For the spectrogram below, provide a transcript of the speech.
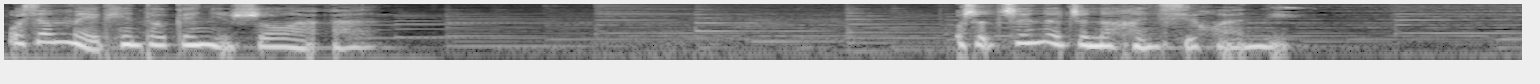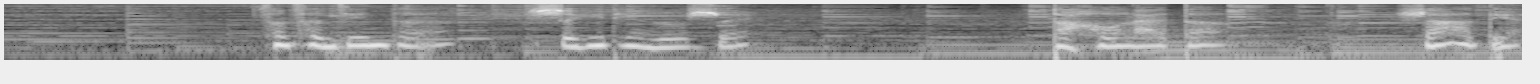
我想每天都跟你说晚安。我是真的真的很喜欢你，从曾经的十一点入睡，到后来的十二点、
